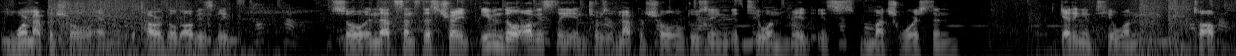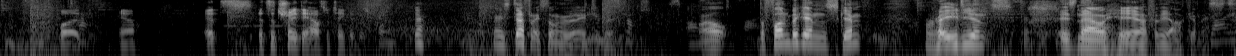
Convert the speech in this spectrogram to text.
more map control and the tower gold, obviously. So in that sense, this trade, even though obviously in terms of map control, losing a tier one mid is much worse than getting a tier one top, but yeah, it's it's a trade they have to take at this point. Yeah, it's definitely something they need to do. Well, the fun begins, Skimp. Radiance is now here for the Alchemist.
